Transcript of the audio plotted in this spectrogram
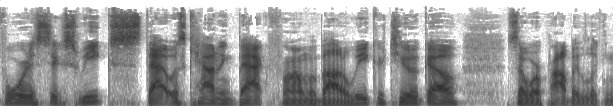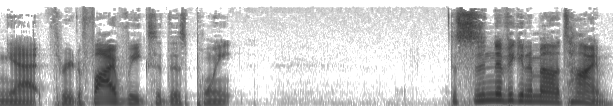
four to six weeks. That was counting back from about a week or two ago. So we're probably looking at three to five weeks at this point. a significant amount of time.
